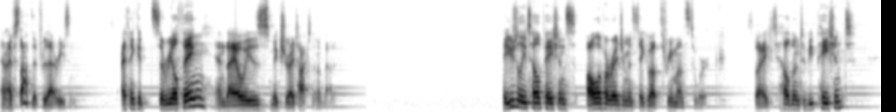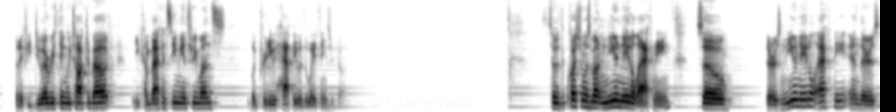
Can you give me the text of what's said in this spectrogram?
and I've stopped it for that reason. I think it's a real thing, and I always make sure I talk to them about it. I usually tell patients all of our regimens take about three months to work. So I tell them to be patient, but if you do everything we talked about, when you come back and see me in three months, you'll be pretty happy with the way things are going. So the question was about neonatal acne. So there's neonatal acne and there's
